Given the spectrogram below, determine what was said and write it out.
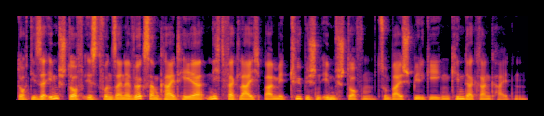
Doch dieser Impfstoff ist von seiner Wirksamkeit her nicht vergleichbar mit typischen Impfstoffen, zum Beispiel gegen Kinderkrankheiten.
